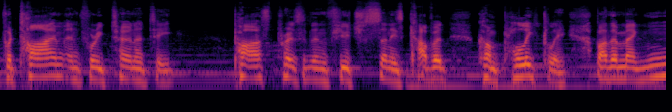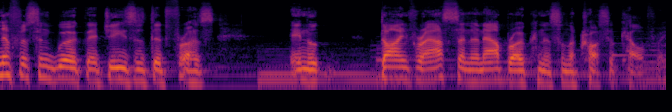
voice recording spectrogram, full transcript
for time and for eternity. Past, present, and future sin is covered completely by the magnificent work that Jesus did for us in dying for our sin and our brokenness on the cross of Calvary.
